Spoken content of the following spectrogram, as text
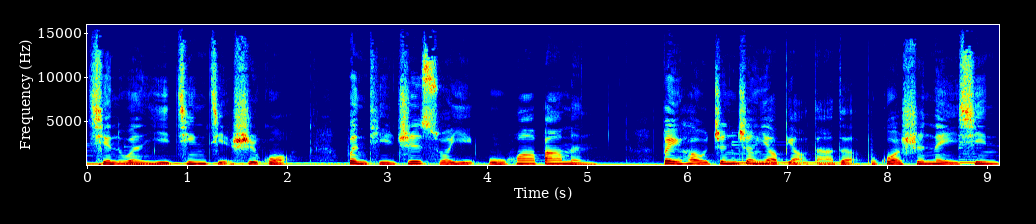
前文已经解释过，问题之所以五花八门，背后真正要表达的不过是内心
